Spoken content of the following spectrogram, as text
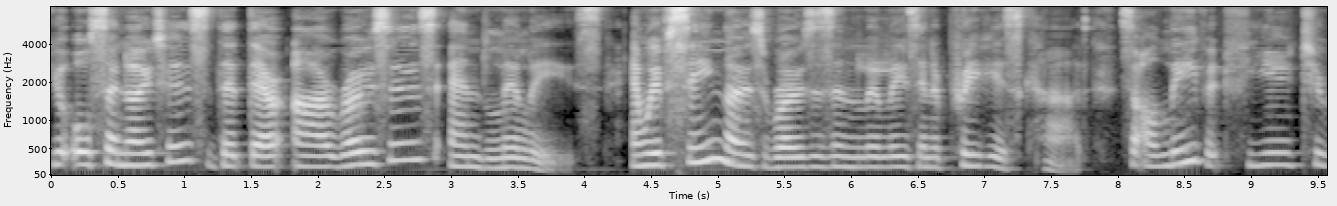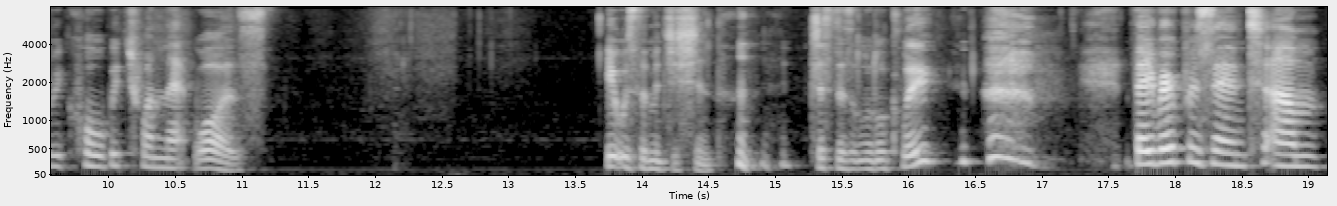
You'll also notice that there are roses and lilies and we've seen those roses and lilies in a previous card so I'll leave it for you to recall which one that was. It was the magician, just as a little clue. they represent um,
